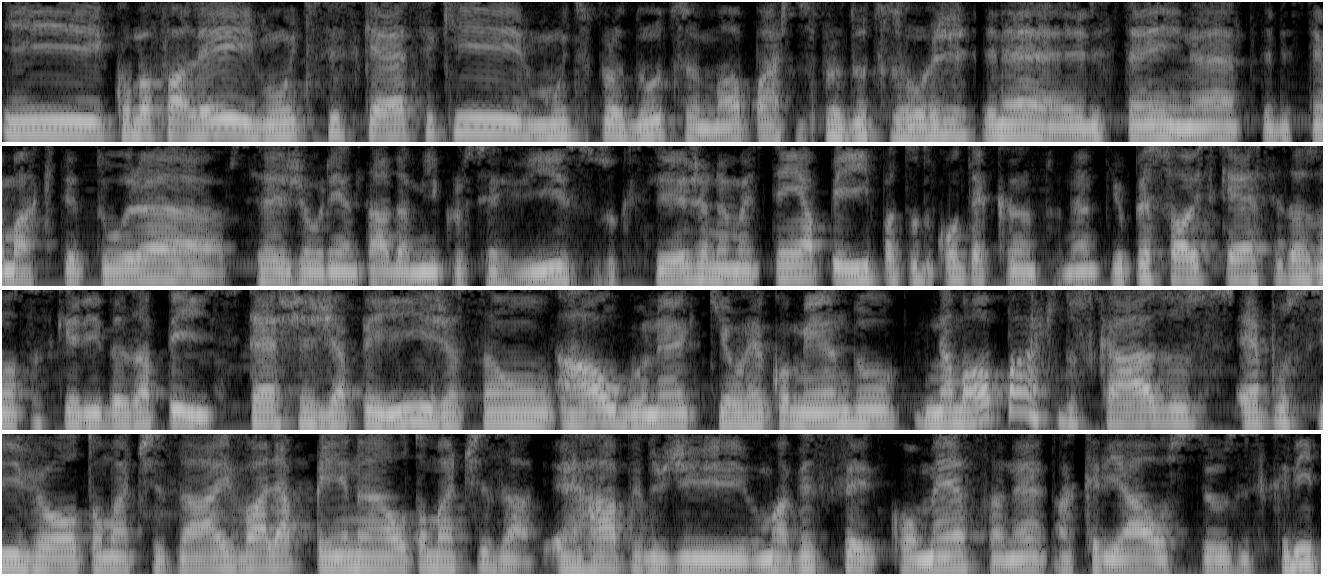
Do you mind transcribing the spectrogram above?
E como eu falei, muito se esquece que muitos produtos, a maior parte dos produtos hoje, né, eles têm, né, eles têm uma arquitetura, seja orientada a microserviços, o que seja, né, mas tem API para tudo quanto é canto, né? E o pessoal esquece das nossas queridas APIs. Testes de API já são algo, né, que eu recomendo, na maior parte dos casos, é possível automatizar e vale a pena automatizar. É rápido de, uma vez que você começa, né, a criar os seus scripts,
